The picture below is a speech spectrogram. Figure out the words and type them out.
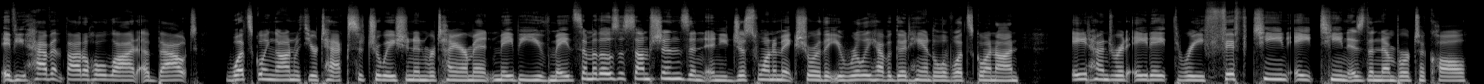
If you haven't thought a whole lot about what's going on with your tax situation in retirement. Maybe you've made some of those assumptions and, and you just want to make sure that you really have a good handle of what's going on. 800 883 1518 is the number to call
